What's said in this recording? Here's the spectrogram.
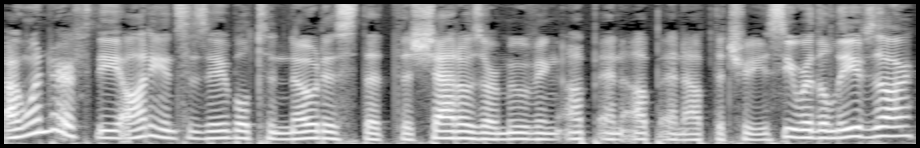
I wonder if the audience is able to notice that the shadows are moving up and up and up the tree. See where the leaves are?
